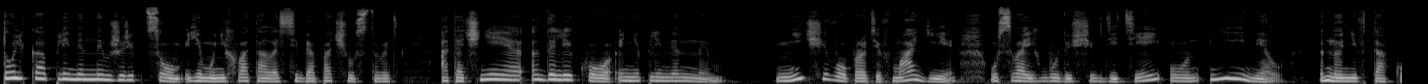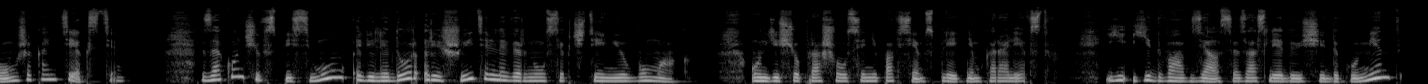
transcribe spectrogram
Только племенным жеребцом ему не хватало себя почувствовать, а точнее, далеко не племенным. Ничего против магии у своих будущих детей он не имел, но не в таком же контексте. Закончив с письмом, Велидор решительно вернулся к чтению бумаг. Он еще прошелся не по всем сплетням королевств и едва взялся за следующий документ,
